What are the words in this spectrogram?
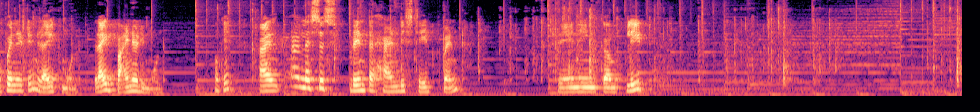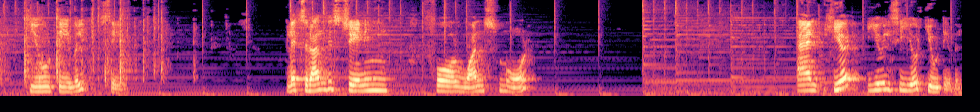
open it in write mode write binary mode. Okay? And, and let's just print a handy statement. Training complete. Q table save. Let's run this training for once more. And here you will see your q table.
